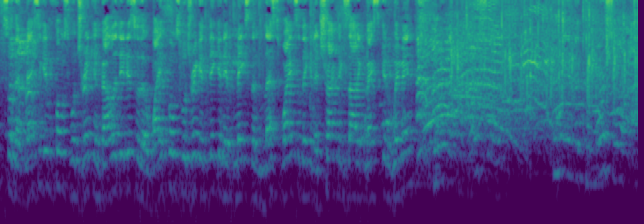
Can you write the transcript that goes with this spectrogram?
So that Mexican folks will drink and validate it, so that white folks will drink it thinking it makes them less white so they can attract exotic Mexican women? Who in the commercial, who in the commercial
